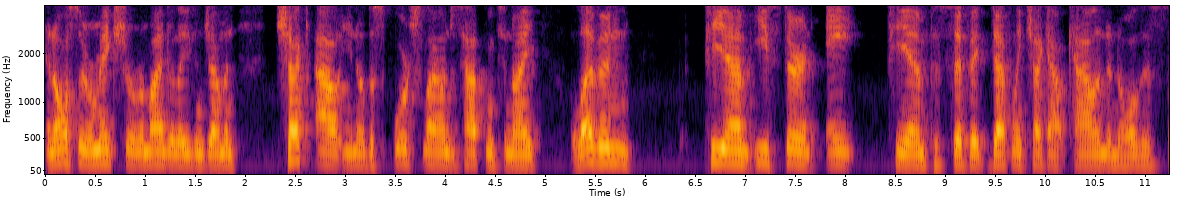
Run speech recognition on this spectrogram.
And also make sure, reminder, ladies and gentlemen, check out, you know, the sports lounge is happening tonight, 11 p.m. Eastern, 8 p.m. Pacific. Definitely check out Callan and all this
